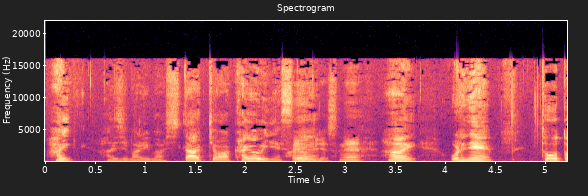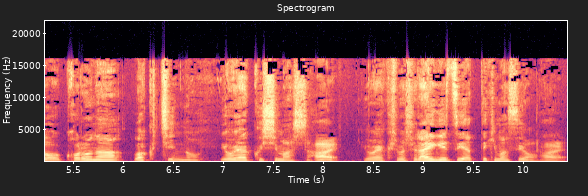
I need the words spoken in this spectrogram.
はい始まりました。今日は火曜日ですね。火曜日ですね。はい俺ねとうとうコロナワクチンの予約しました、はい。予約しました。来月やってきますよ、はい。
